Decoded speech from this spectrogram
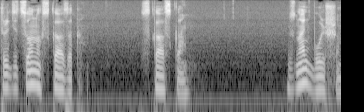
традиционных сказок. Сказка. Узнать больше.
